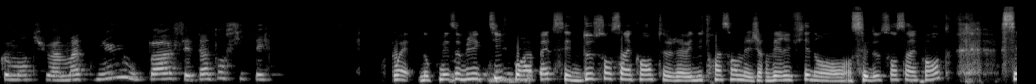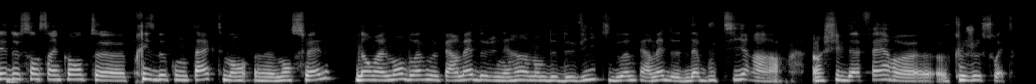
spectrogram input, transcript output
comment tu as maintenu ou pas cette intensité? Ouais, donc mes objectifs, pour rappel, c'est 250, j'avais dit 300, mais j'ai revérifié dans ces 250. Ces 250 euh, prises de contact euh, mensuelles, normalement, doivent me permettre de générer un nombre de devis qui doit me permettre d'aboutir à un chiffre d'affaires que je souhaite.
